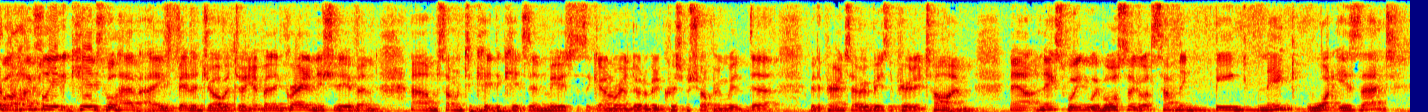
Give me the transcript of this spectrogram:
Well, hopefully the kids will have a better job at doing it. But a great initiative and um, something to keep the kids amused as they're going around doing a bit of Christmas shopping with uh, with the parents over a busy period of time. Now, next week we've also got something big, Nick. What is that?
